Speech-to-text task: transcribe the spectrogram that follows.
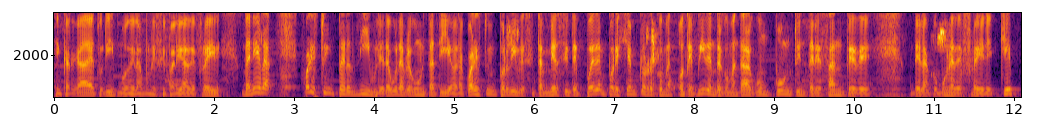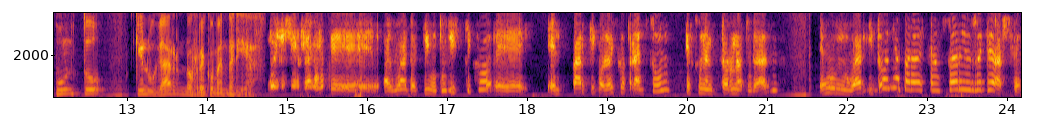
encargada de turismo de la Municipalidad de Freire. Daniela, ¿cuál es tu imperdible? Te hago una pregunta a ti ahora. ¿Cuál es tu imperdible? Si también si te pueden, por ejemplo, o te piden recomendar algún punto interesante de, de la comuna de Freire, ¿qué punto, qué lugar nos recomendarías? Bueno, si que algún atractivo turístico, eh, el Parque Ecológico Transur es un entorno natural, es un lugar idóneo para descansar y recrearse,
